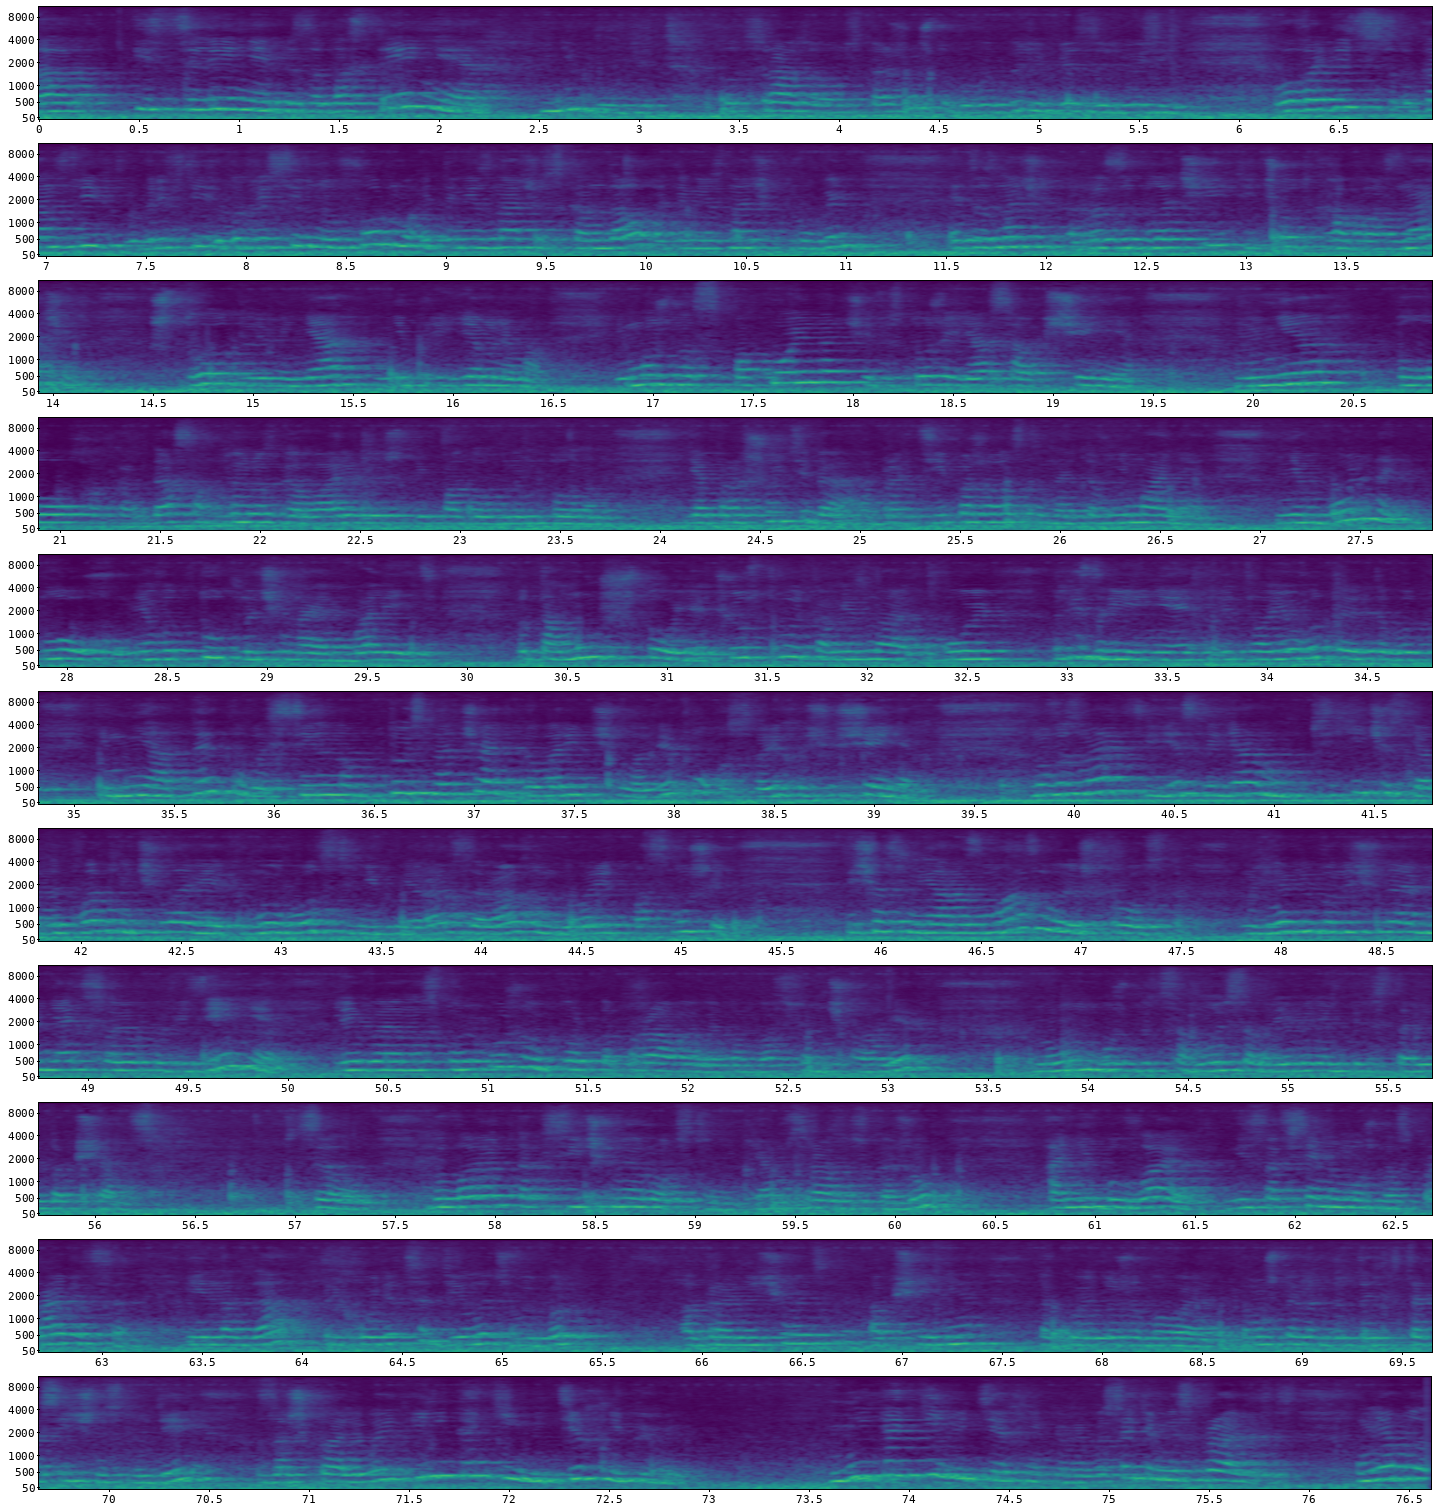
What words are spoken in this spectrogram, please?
А исцеления без обострения не будет. Вот сразу вам скажу, чтобы вы были без иллюзий. Выводить конфликт в агресси- в агрессивную форму – это не значит скандал, это не значит ругань, это значит разоблачить и четко обозначить, что для меня неприемлемо. И можно спокойно через то же я сообщение. Мне плохо, когда со мной разговариваешь ты подобным тоном. Я прошу тебя, обрати, пожалуйста, на это внимание. Мне больно и плохо, у меня вот тут начинает болеть, потому что я чувствую, там, не знаю, твое презрение или твое вот это вот. И мне от этого сильно, то есть начать говорить человеку о своих ощущениях. Но вы знаете, если я психически адекватный человек, мой родственник мне раз за разом говорит, послушай, ты сейчас меня размазываешь просто, я либо начинаю менять свое поведение, либо я настолько уже упорно правый в этом во всем человек, ну, может быть, со мной со временем перестают общаться. В целом. Бывают токсичные родственники, я вам сразу скажу, они бывают, не со всеми можно справиться, и иногда приходится делать выбор, ограничивать общение, такое тоже бывает, потому что иногда ток- токсичность людей зашкаливает, и никакими техниками Никакими техниками вы с этим не справитесь. У меня было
